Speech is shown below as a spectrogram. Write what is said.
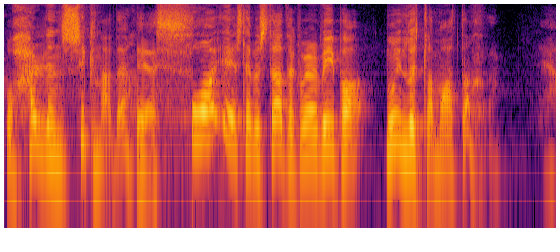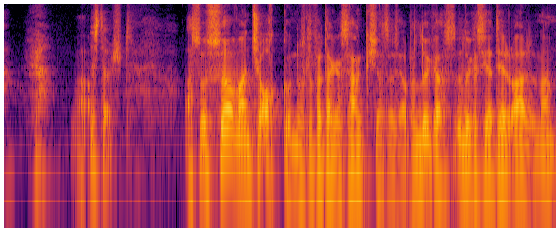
og Herren signade. Yes. Och jag släpper stadigt være vi på noen lilla mata. Ja. Ja. ja. Det är störst. Alltså sövan till okkon, nu skulle jag tacka sanktion, men Lukas, Lukas säger till Arena,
